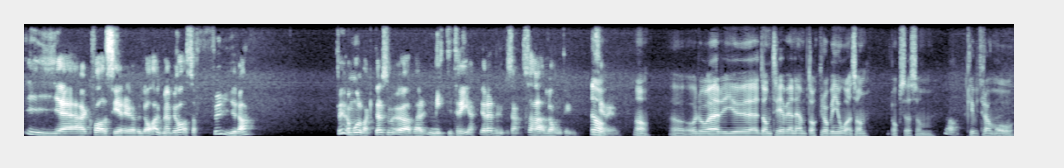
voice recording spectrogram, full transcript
i eh, kvalserier överlag. Men vi har alltså fyra, fyra målvakter som är över 93 i räddningsprocent så här långt in i ja, serien. Ja, och då är det ju de tre vi har nämnt och Robin Johansson också som ja. klivit fram och mm.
